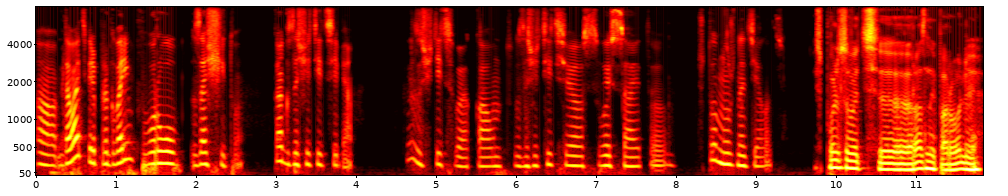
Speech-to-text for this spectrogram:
А, давай теперь проговорим про защиту. Как защитить себя? Ну, защитить свой аккаунт, защитить э, свой сайт. Что нужно делать? Использовать э, разные пароли.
